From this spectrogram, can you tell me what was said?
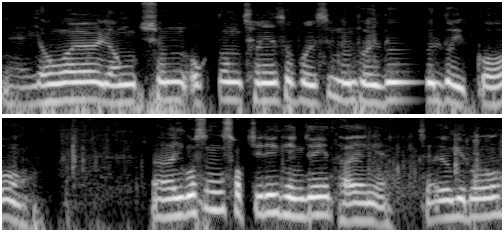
예, 영월 영춘 옥동천에서 볼 수 있는 돌들도 있고 아, 이곳은 석질이 굉장히 다양해요. 자 여기도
